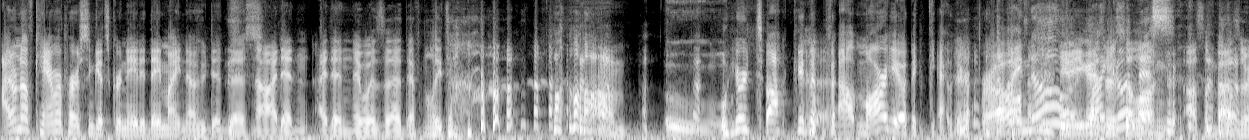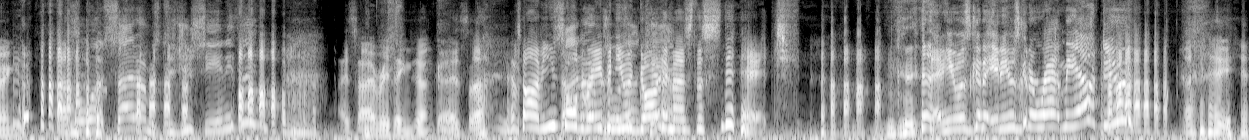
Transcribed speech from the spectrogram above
I don't know if camera person gets grenaded. They might know who did this. No, I didn't. I didn't. It was uh, definitely Tom. Tom. Ooh. We were talking about Mario together, bro. I know. yeah, you guys my were so long, awesome Bowsering. Oh, what, sidearms? Did you see anything? I saw everything, Junk. I saw. Tom, you told Raven you would on guard him as the snitch. and he was gonna and he was gonna rat me out, dude. Hey,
